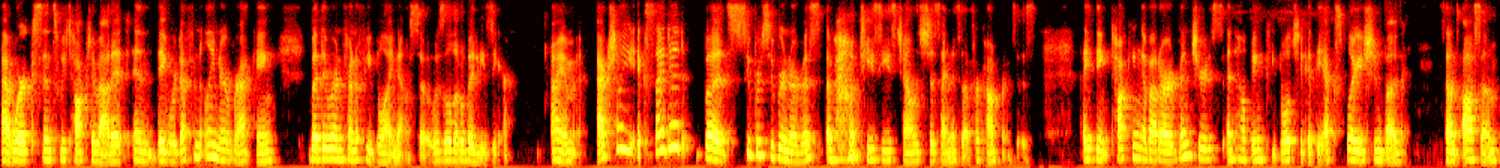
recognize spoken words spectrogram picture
at work since we talked about it, and they were definitely nerve wracking, but they were in front of people I know, so it was a little bit easier. I am actually excited, but super, super nervous about TC's challenge to sign us up for conferences. I think talking about our adventures and helping people to get the exploration bug sounds awesome.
